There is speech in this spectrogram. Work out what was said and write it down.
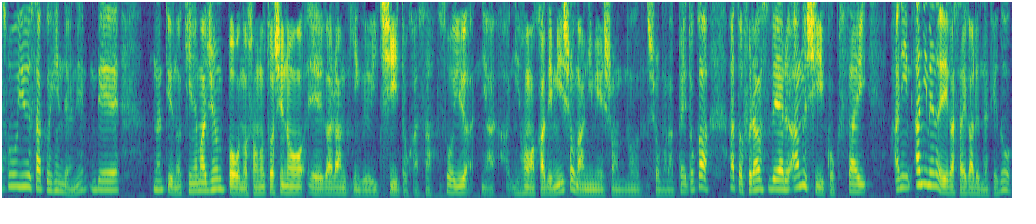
そういう作品だよね。で、なんていうの？キネマ旬報のその年の映画ランキング1位とかさ、そういう日本アカデミー賞のアニメーションの賞もらったりとか、あとフランスでやるアヌシー国際アニアニメの映画祭があるんだけど、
